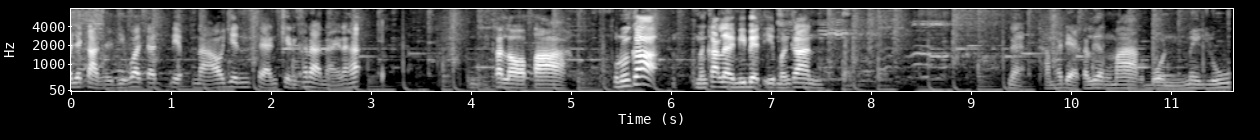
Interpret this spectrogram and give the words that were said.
บรรยากาศหน่อยดีว่าจะเหน็บหนาวเย็นแสนเข็นขนาดไหนนะฮะก็รอปลาตรงนู้นก็เหมือนกันเลยมีเบ็ดอีกเหมือนกันเนี่ยทำให้แดกก็เรื่องมากบนไม่รู้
